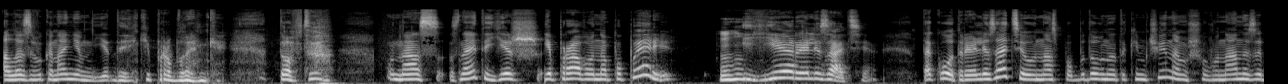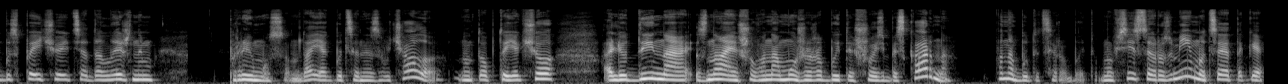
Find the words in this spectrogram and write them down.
але з виконанням є деякі проблемки. Тобто, у нас, знаєте, є ж є право на папері угу. і є реалізація. Так от, реалізація у нас побудована таким чином, що вона не забезпечується належним примусом, да, як би це не звучало. Ну, Тобто, якщо людина знає, що вона може робити щось безкарно, вона буде це робити. Ми всі це розуміємо, це таке,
